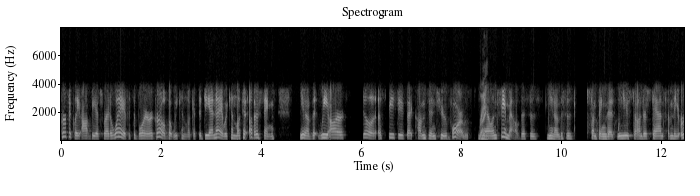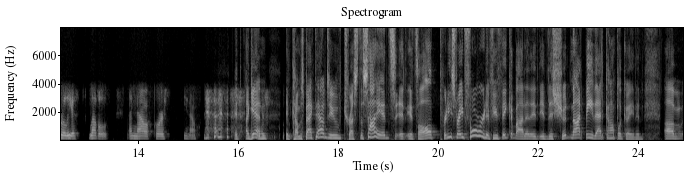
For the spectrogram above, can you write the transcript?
perfectly obvious right away if it's a boy or a girl, but we can look at the DNA, we can look at other things. You know, that we are still a species that comes in two forms, right. male and female. This is, you know, this is something that we used to understand from the earliest levels. And now, of course, you know. it, again, it comes back down to trust the science. It, it's all pretty straightforward if you think about it. it, it this should not be that complicated. Um,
